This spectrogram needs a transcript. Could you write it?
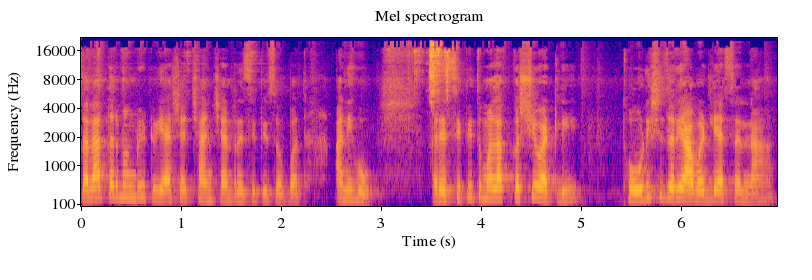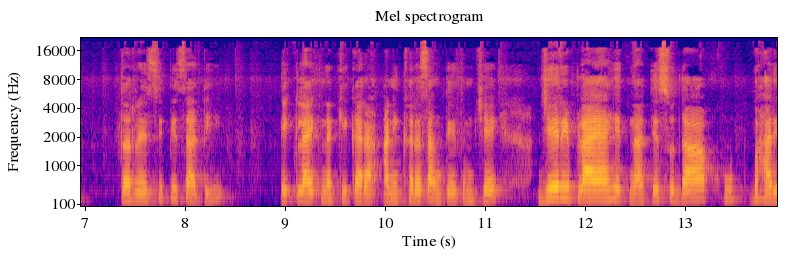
चला तर मग भेटूया अशा छान छान रेसिपीसोबत आणि हो रेसिपी तुम्हाला कशी वाटली? थोडीशी जरी आवडली असेल ना तर रेसिपीसाठी एक लाईक नक्की करा. आणि खरं सांगते तुमचे जे रिप्लाय आहेत ना ते सुद्धा खूप भारी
